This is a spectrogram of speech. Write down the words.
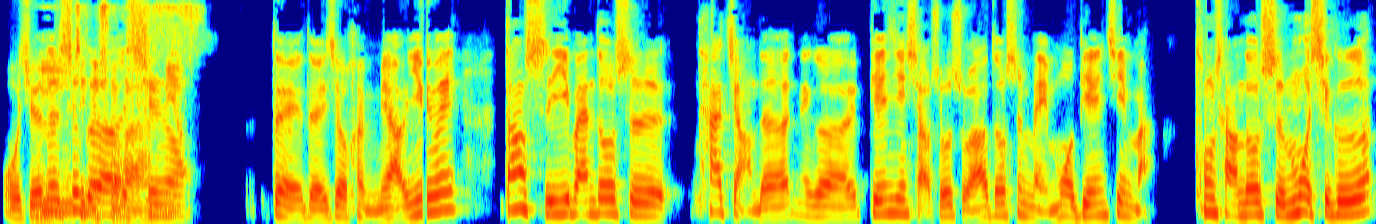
我觉得这个形容，对对，就很妙。因为当时一般都是他讲的那个边境小说，主要都是美墨边境嘛，通常都是墨西哥。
